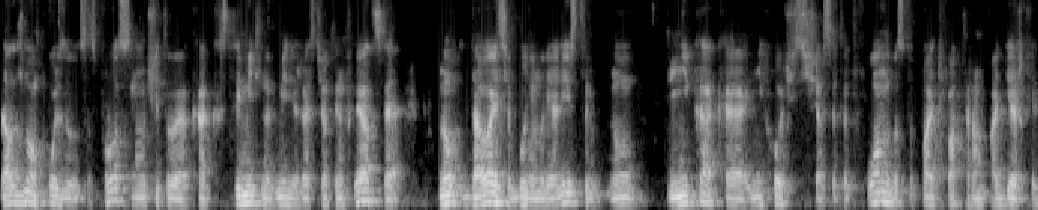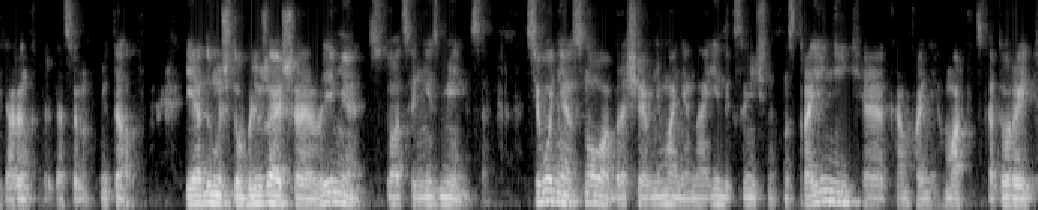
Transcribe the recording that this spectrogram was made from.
должно пользоваться спросом, учитывая, как стремительно в мире растет инфляция. Но давайте будем реалистами. Ну, никак э, не хочет сейчас этот фонд выступать фактором поддержки для рынка драгоценных металлов. Я думаю, что в ближайшее время ситуация не изменится. Сегодня снова обращаю внимание на индекс рыночных настроений э, компании Markets, который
